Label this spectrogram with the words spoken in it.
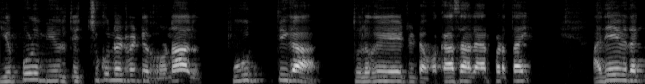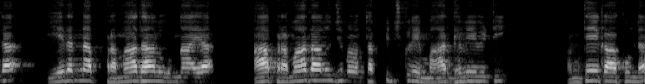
ఎప్పుడు మీరు తెచ్చుకున్నటువంటి రుణాలు పూర్తిగా తొలగేటువంటి అవకాశాలు ఏర్పడతాయి? అదేవిధంగా ఏదన్నా ప్రమాదాలు ఉన్నాయా? ఆ ప్రమాదాల నుంచి మనం తప్పించుకునే మార్గం ఏమిటి? అంతేకాకుండా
